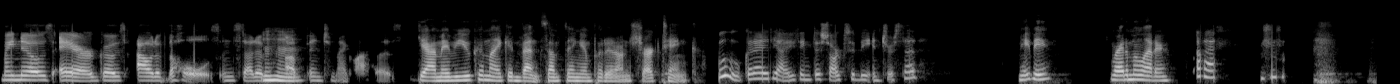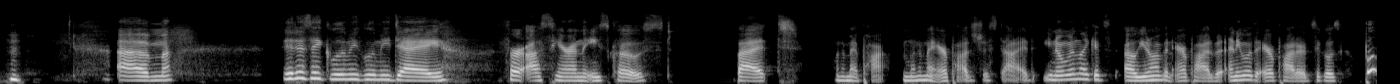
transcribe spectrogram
my nose air goes out of the holes instead of Mhm. up into my glasses. Yeah, maybe you can like invent something and put it on Shark Tank. Ooh, good idea. You think the sharks would be interested? Maybe. Write them a letter. Okay. Um, it is a gloomy, gloomy day for us here on the East Coast, but one of my pot, one of my AirPods just died. You know when like it's oh you don't have an AirPod, but anyone with an AirPod, it's, it goes boop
